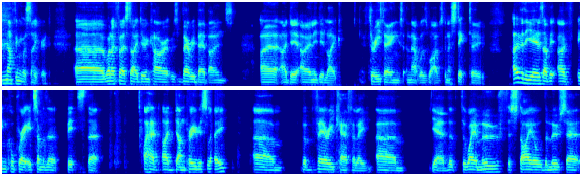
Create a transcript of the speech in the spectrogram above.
Nothing was sacred. Uh, when I first started doing Cara, it was very bare bones. I, I did. I only did like three things, and that was what I was going to stick to. Over the years, I've I've incorporated some of the bits that I had I'd done previously, um, but very carefully. Um, yeah, the the way I move, the style, the move set,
